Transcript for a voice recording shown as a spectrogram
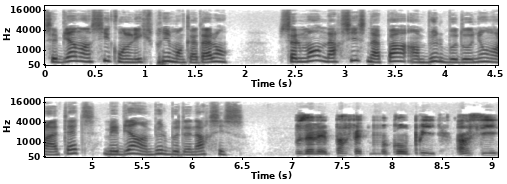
c'est bien ainsi qu'on l'exprime en catalan. Seulement, Narcisse n'a pas un bulbe d'oignon dans la tête, mais bien un bulbe de Narcisse. Vous avez parfaitement compris. Ainsi,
